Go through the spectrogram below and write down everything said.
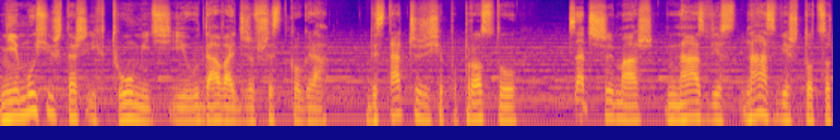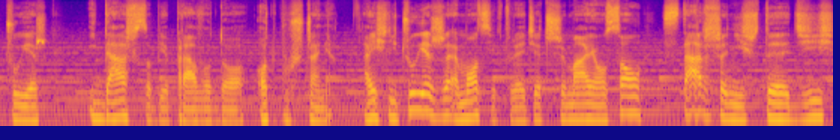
Nie musisz też ich tłumić i udawać, że wszystko gra. Wystarczy, że się po prostu zatrzymasz, nazwiesz, nazwiesz to, co czujesz i dasz sobie prawo do odpuszczenia. A jeśli czujesz, że emocje, które cię trzymają, są starsze niż ty dziś,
